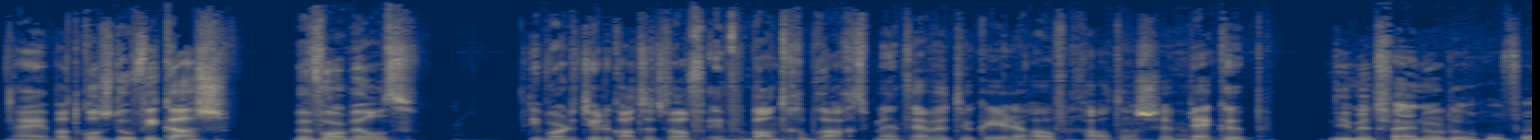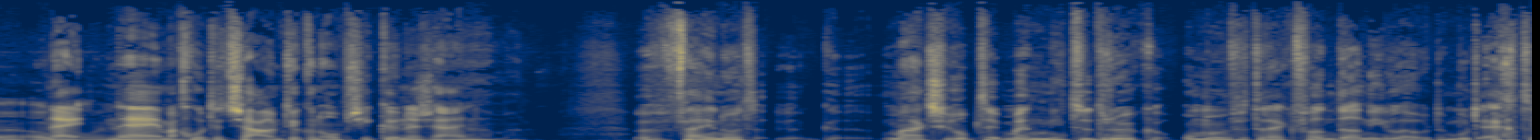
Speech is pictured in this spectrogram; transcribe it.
Nee, wat kost Doefikas bijvoorbeeld? Die wordt natuurlijk altijd wel in verband gebracht met, hebben we het natuurlijk eerder over gehad, als eh, backup. Niet met Feyenoord toch? Of, eh, ook Nee, al in- nee, maar goed, het zou natuurlijk een optie kunnen zijn. Eh, Feyenoord eh, maakt zich op dit moment niet te druk om een vertrek van Danilo. Er moet echt,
